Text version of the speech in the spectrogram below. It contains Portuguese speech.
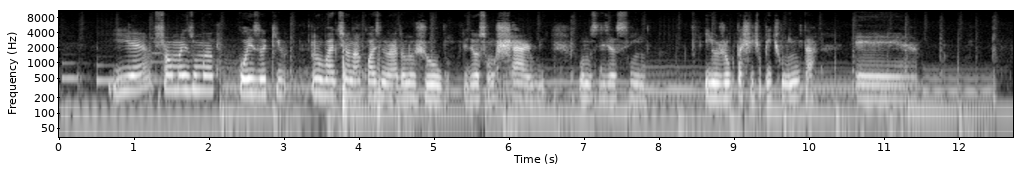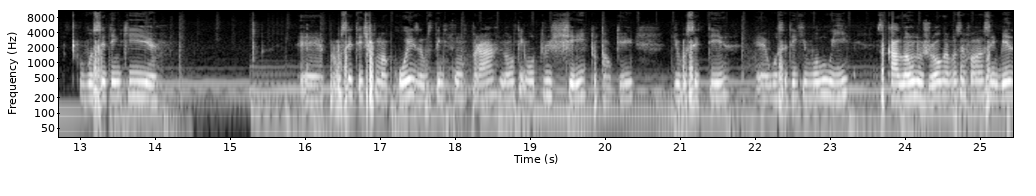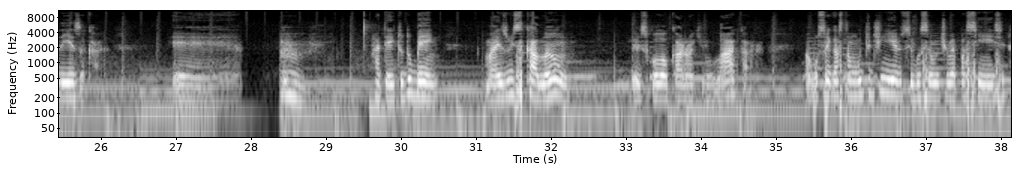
E é só mais uma coisa que não vai adicionar quase nada no jogo, entendeu? É só um charme, vamos dizer assim. E o jogo tá cheio de pay to win, tá? É... Você tem que. É, pra você ter tipo uma coisa, você tem que comprar, não tem outro jeito, tá ok? De você ter, é, você tem que evoluir escalão no jogo, aí você fala assim, beleza, cara. É... Até aí tudo bem. Mas o escalão, eles colocaram aquilo lá, cara. Mas você gasta muito dinheiro se você não tiver paciência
